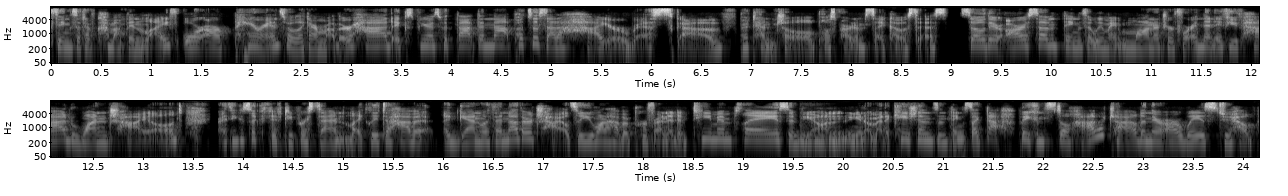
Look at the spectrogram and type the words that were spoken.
things that have come up in life or our parents or like our mother had experience with that, then that puts us at a higher risk of potential postpartum psychosis. So there are some things that we might monitor for. And then if you've had one child, I think it's like 50% likely to have it again with another child. So you want to have a preventative team in place and be mm-hmm. on, you know, medications and things like that. But you can still have a child and there are ways to help,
